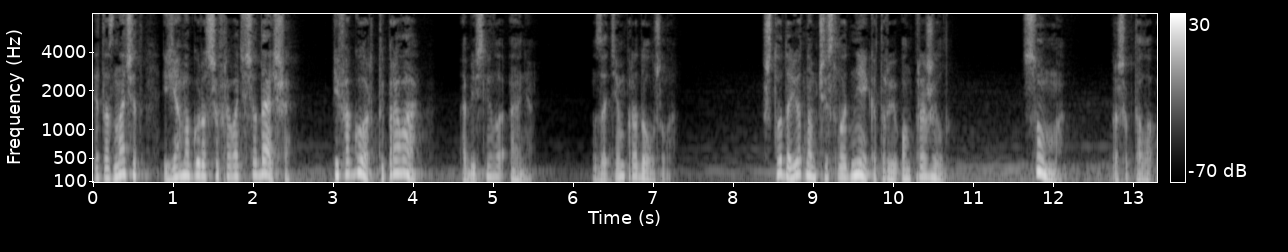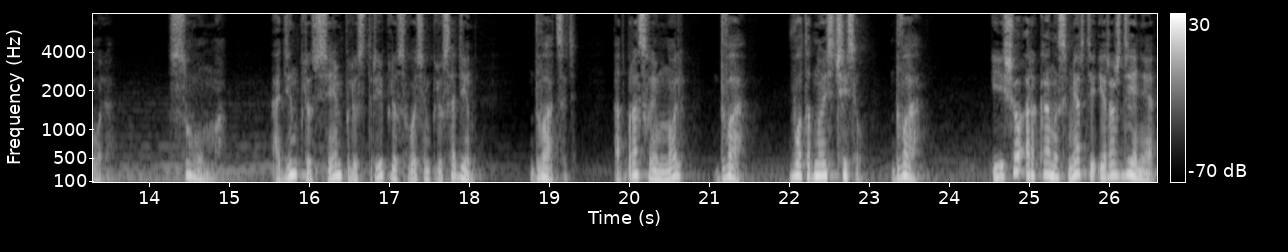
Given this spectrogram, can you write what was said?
«Это значит, я могу расшифровать все дальше. Пифагор, ты права», — объяснила Аня. Затем продолжила. «Что дает нам число дней, которые он прожил?» «Сумма», – прошептала Оля. «Сумма. Один плюс семь плюс три плюс восемь плюс один. Двадцать. Отбрасываем ноль. Два. Вот одно из чисел. Два. И еще арканы смерти и рождения,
